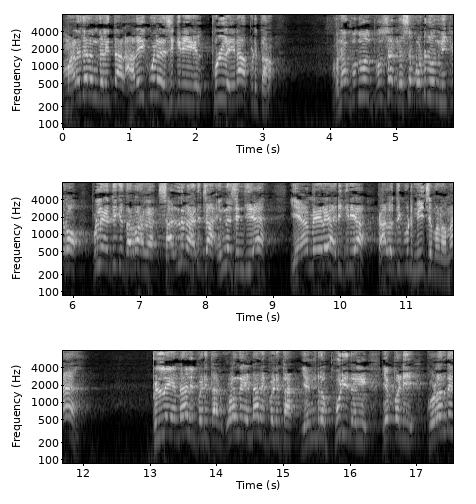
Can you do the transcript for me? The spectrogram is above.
மலஜலம் கழித்தால் அதை கூட ரசிக்கிறீர்கள். பிள்ளைனா அப்படித்தான். அப்படின்னா புது புதுசா ட்ரெஸ் போட்டு வந்து நிக்கிறோம். பிள்ளைய தூக்கி தர்றாங்க. சல்லுன்னு அடிச்சான் என்ன செஞ்சிய? என் மேலே அடிக்கிறியா? காலை தூக்கி போட்டு மீச்சமா நாம பிள்ளை என்றால் இப்படித்தான் குழந்தை என்றால் இப்படித்தான் என்ற புரிதல் எப்படி குழந்தை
